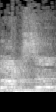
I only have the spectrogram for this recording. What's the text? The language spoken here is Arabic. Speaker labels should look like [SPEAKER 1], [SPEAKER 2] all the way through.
[SPEAKER 1] not saying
